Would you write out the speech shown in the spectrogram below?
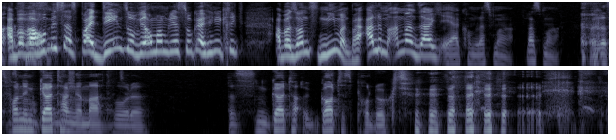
Aber warum ist das bei denen so? Warum haben die das so geil hingekriegt? Aber sonst niemand. Bei allem anderen sage ich, ja, komm, lass mal, lass mal. Weil das von den Göttern gemacht wurde. Das ist ein Götter Gottesprodukt.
